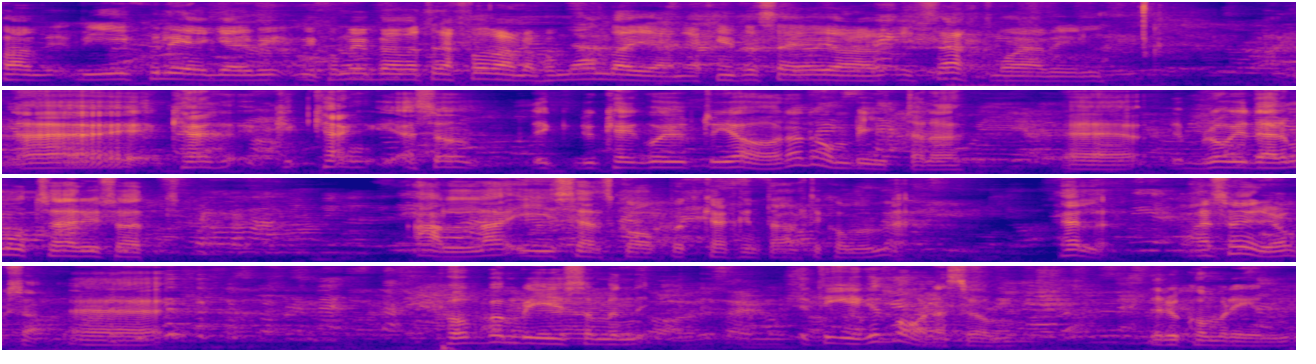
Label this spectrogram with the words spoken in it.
Fan, vi- är kollegor, vi, vi kommer ju behöva träffa varandra på måndag igen. Jag kan inte säga och göra exakt vad jag vill. Nej, kan, kan, alltså, du kan ju gå ut och göra de bitarna. Eh, det beror ju däremot så är det ju så att alla i sällskapet kanske inte alltid kommer med. Heller. Ja, så är det ju också. Eh, puben blir ju som en, ett eget vardagsrum. Där du kommer in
